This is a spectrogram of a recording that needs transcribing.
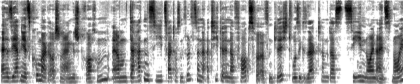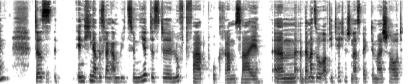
Äh, Sie hatten jetzt Comac auch schon angesprochen. Ähm, da hatten Sie 2015 einen Artikel in der Forbes veröffentlicht, wo Sie gesagt haben, dass C919, das in China bislang ambitionierteste Luftfahrtprogramm sei. Ähm, wenn man so auf die technischen Aspekte mal schaut,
